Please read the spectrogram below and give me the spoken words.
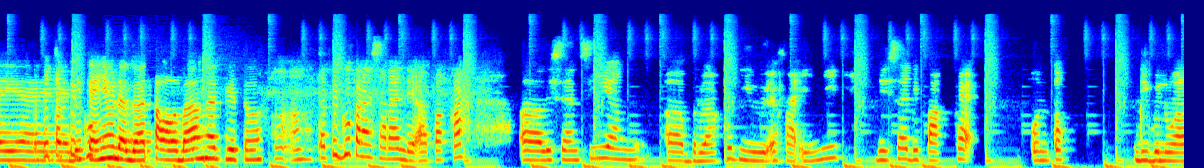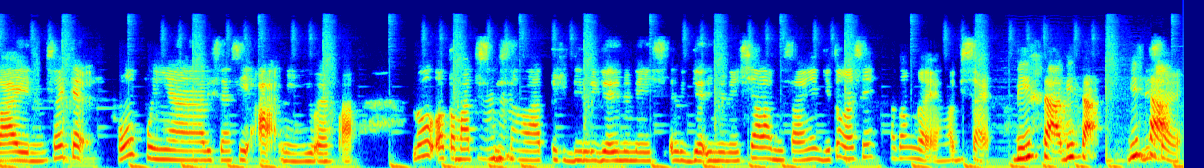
iya. Tapi- iya. tapi dia gua- kayaknya udah gatal banget gitu. Heeh, Tapi gue penasaran deh, apakah eh, lisensi yang eh, berlaku di UEFA ini bisa dipakai untuk di benua lain? Saya kayak, lu punya lisensi A nih UEFA, lu otomatis Mhm. bisa ngelatih di Liga Indonesia, Liga Indonesia lah misalnya gitu nggak sih? Atau enggak ya? Nggak bisa ya? Bisa bisa bisa. Bisa ya?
